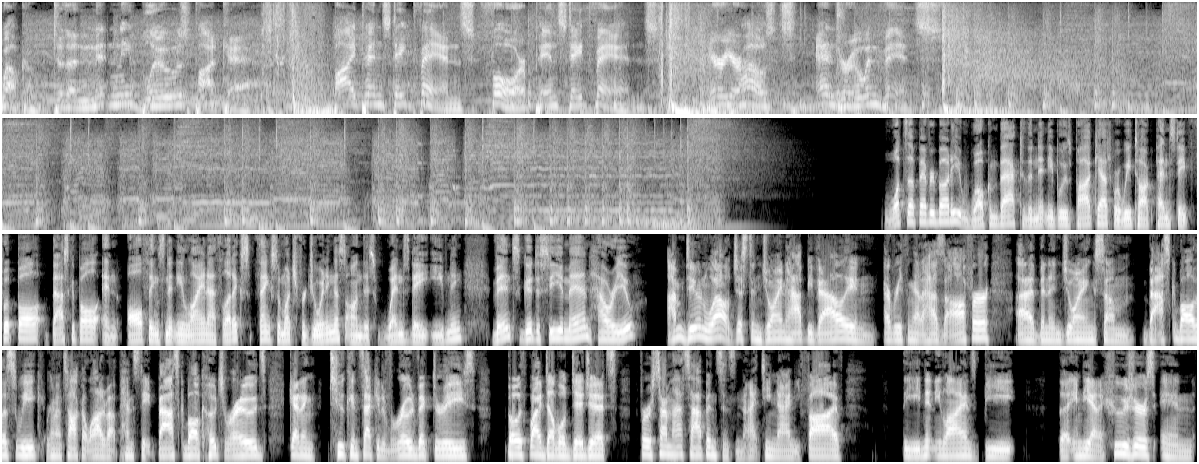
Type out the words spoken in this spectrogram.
Welcome to the Nittany Blues Podcast. By Penn State fans for Penn State fans. Here are your hosts, Andrew and Vince. What's up, everybody? Welcome back to the Nittany Blues podcast, where we talk Penn State football, basketball, and all things Nittany Lion athletics. Thanks so much for joining us on this Wednesday evening. Vince, good to see you, man. How are you? I'm doing well, just enjoying Happy Valley and everything that it has to offer. I've been enjoying some basketball this week. We're going to talk a lot about Penn State basketball. Coach Rhoades getting two consecutive road victories, both by double digits. First time that's happened since 1995 the Nittany Lions beat the Indiana Hoosiers in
